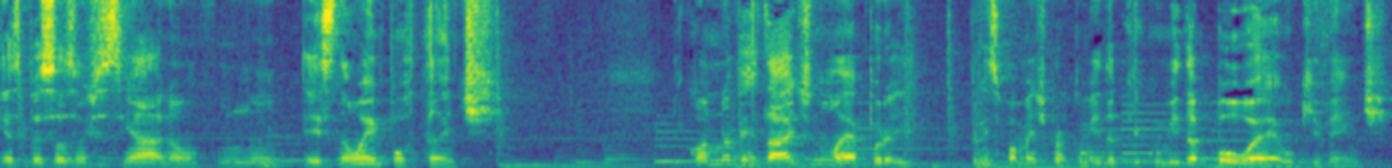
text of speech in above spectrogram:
E as pessoas acham assim, ah, não, não esse não é importante. E quando na verdade não é por aí. Principalmente para comida, porque comida boa é o que vende.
